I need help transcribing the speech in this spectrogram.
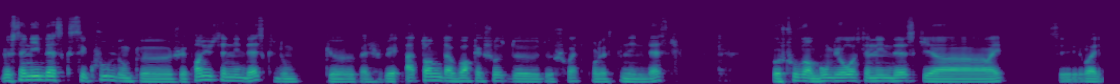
Le standing desk, c'est cool, donc je vais prendre du standing desk, donc bah, je vais attendre d'avoir quelque chose de de chouette pour le standing desk. Je trouve un bon bureau standing desk qui a ouais, c'est ouais,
